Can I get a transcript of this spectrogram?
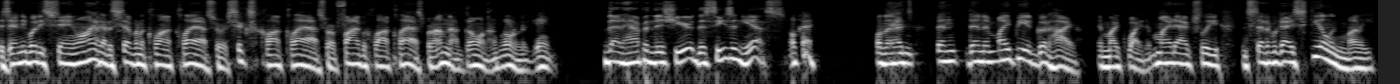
Is anybody saying, "Oh, I got a seven o'clock class or a six o'clock class or a five o'clock class, but I'm not going. I'm going to the game." that happened this year, this season? Yes. Okay. Well, then, it's, then, then it might be a good hire in Mike White. It might actually, instead of a guy stealing money,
